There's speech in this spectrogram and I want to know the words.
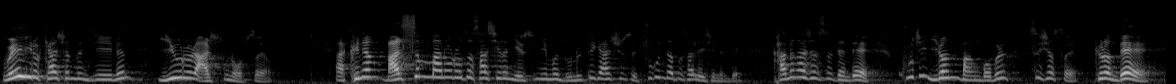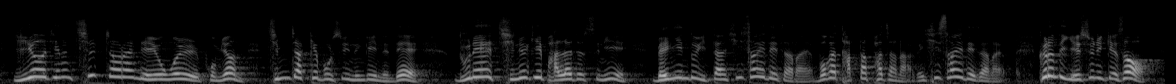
왜 이렇게 하셨는지는 이유를 알 수는 없어요. 아 그냥 말씀만으로도 사실은 예수님은 눈을 뜨게 하셨어요. 죽은 자도 살리시는데 가능하셨을 텐데 굳이 이런 방법을 쓰셨어요. 그런데 이어지는 7절의 내용을 보면 짐작해 볼 수 있는 게 있는데 눈에 진흙이 발라졌으니 맹인도 일단 씻어야 되잖아요. 뭐가 답답하잖아. 씻어야 되잖아요. 그런데 예수님께서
